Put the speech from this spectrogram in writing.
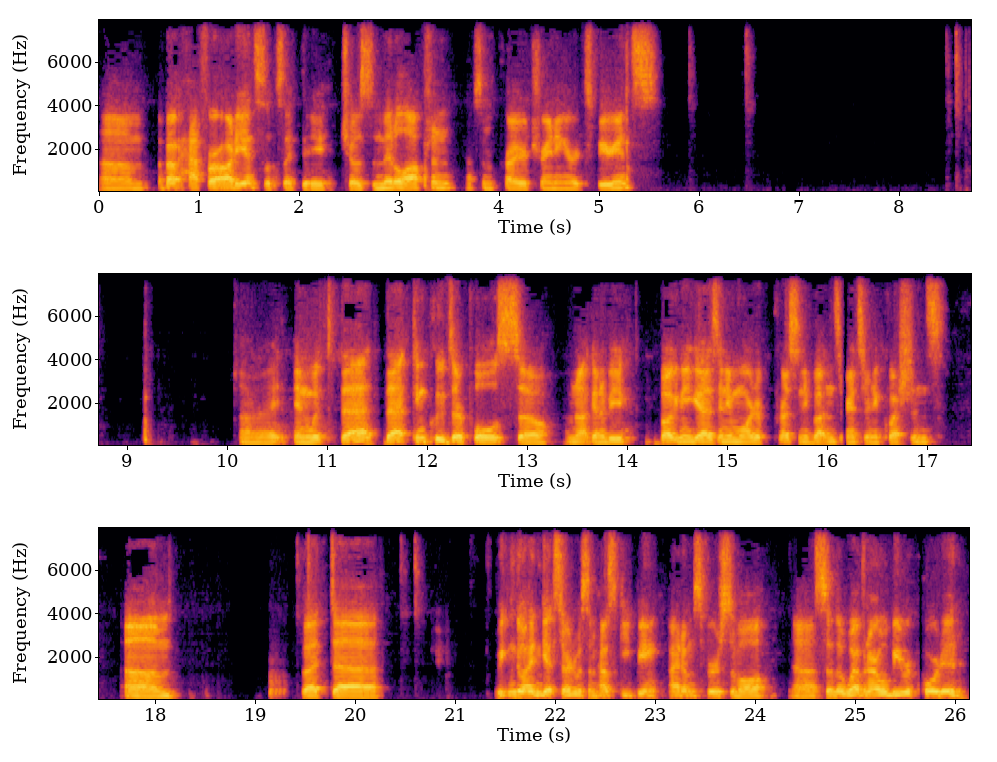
Um, about half our audience looks like they chose the middle option, have some prior training or experience. All right, and with that, that concludes our polls. So I'm not gonna be bugging you guys anymore to press any buttons or answer any questions. Um, but uh, we can go ahead and get started with some housekeeping items first of all. Uh, so the webinar will be recorded.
